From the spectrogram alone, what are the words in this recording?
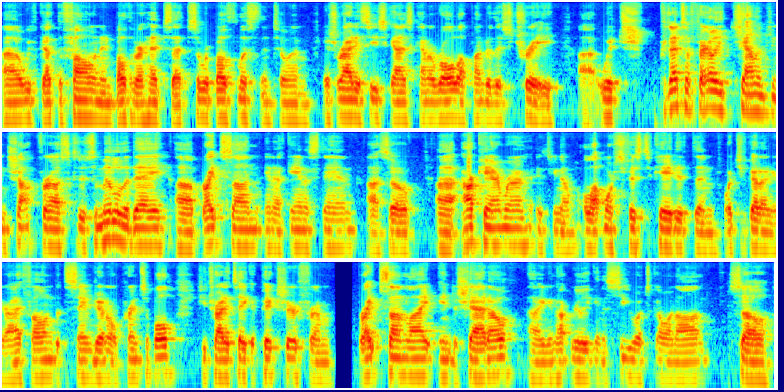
uh, we've got the phone in both of our headsets, so we're both listening to him. It's right as these guys kind of roll up under this tree, uh, which presents a fairly challenging shot for us because it's the middle of the day, uh, bright sun in Afghanistan. Uh, so uh, our camera is, you know, a lot more sophisticated than what you've got on your iPhone, but the same general principle. If you try to take a picture from bright sunlight into shadow, uh, you're not really going to see what's going on. So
